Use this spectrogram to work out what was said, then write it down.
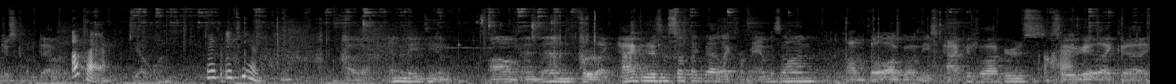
just come down. Okay. Get one. We have ATM. Uh, and an ATM. Um, and then for like packages and stuff like that, like from Amazon, um, they'll all go in these package lockers. So you get like an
